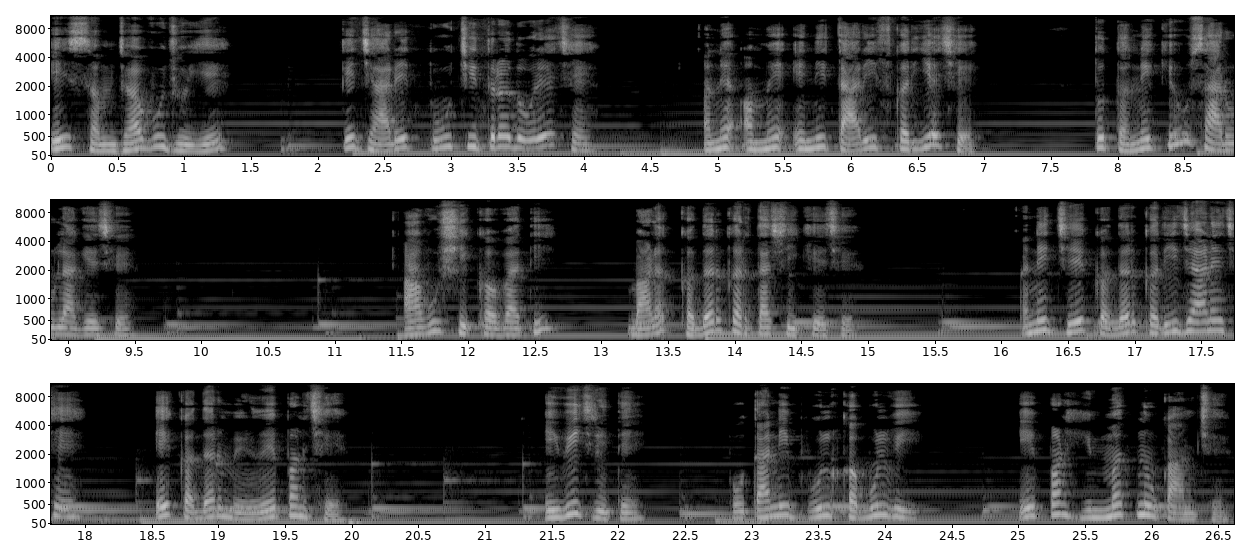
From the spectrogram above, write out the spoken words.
એ સમજાવવું જોઈએ કે જ્યારે તું ચિત્ર દોરે છે અને અમે એની તારીફ કરીએ છીએ તો તને કેવું સારું લાગે છે? આવું શીખવવાથી બાળક કદર કરતા શીખે છે અને જે કદર કરી જાણે છે, એ કદર મેળવે પણ છે. એવી જ રીતે પોતાની ભૂલ કબૂલવી એ પણ હિંમતનું કામ છે.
